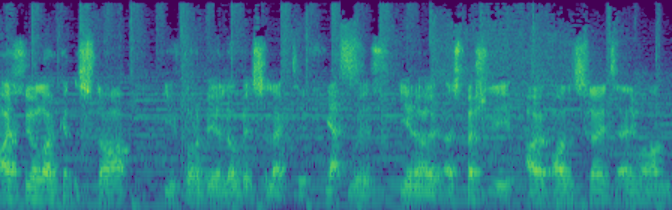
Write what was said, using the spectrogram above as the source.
I feel like at the start, you've got to be a little bit selective Yes. with, you know, especially I, I would say to anyone,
